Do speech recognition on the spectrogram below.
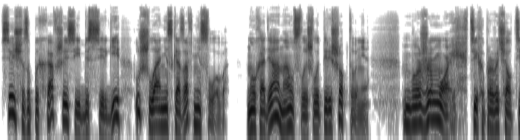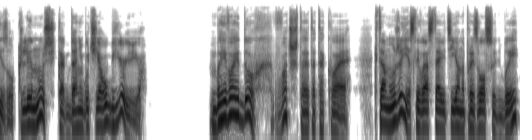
все еще запыхавшаяся и без серьги, ушла, не сказав ни слова но, уходя, она услышала перешептывание. «Боже мой!» — тихо прорычал Тизл. «Клянусь, когда-нибудь я убью ее!» «Боевой дух, вот что это такое. К тому же, если вы оставите ее на произвол судьбы,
